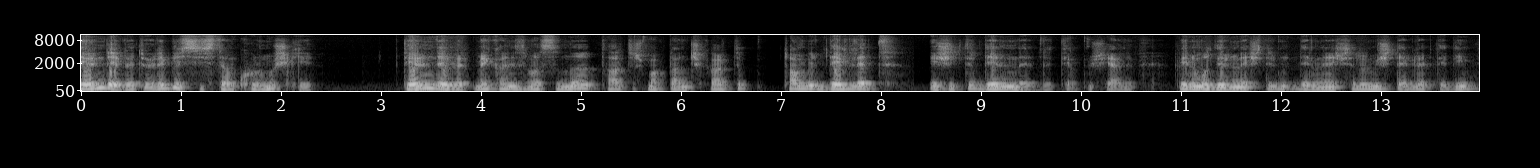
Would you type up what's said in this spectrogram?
Derin devlet öyle bir sistem kurmuş ki derin devlet mekanizmasını tartışmaktan çıkartıp tam bir devlet eşittir derin devlet yapmış. Yani benim o derinleştir, derinleştirilmiş devlet dediğim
